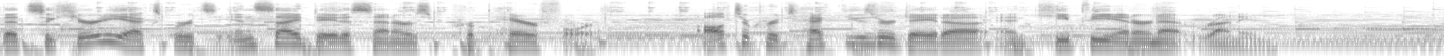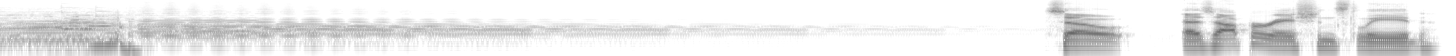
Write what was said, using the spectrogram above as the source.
that security experts inside data centers prepare for, all to protect user data and keep the internet running. So, as operations lead,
